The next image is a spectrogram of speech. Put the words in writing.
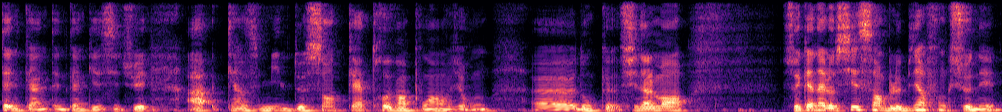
Tenkan, Tenkan qui est située à 15 280 points environ. Euh, donc finalement, ce canal haussier semble bien fonctionner.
